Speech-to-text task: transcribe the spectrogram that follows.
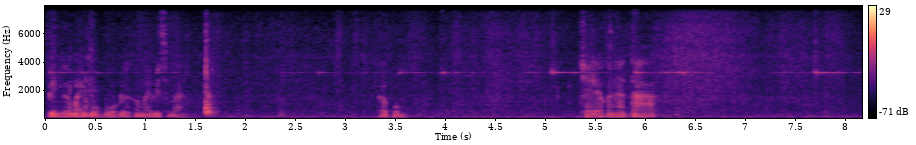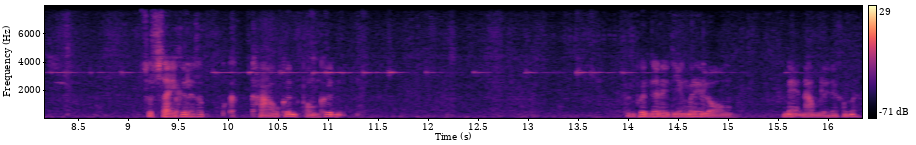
เป็นเครื่องไม้บวกบวกๆด้วยเครื่องไม้วิศวางครับผม ใช้แล้วก็หน้าตา สดใสขึ้นแล้วครับ ขาวขึ้นผ่องขึ้น เพื่อนๆท่านใดที่ยังไม่ได้ลองแนะนำเลยนะครับนะ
